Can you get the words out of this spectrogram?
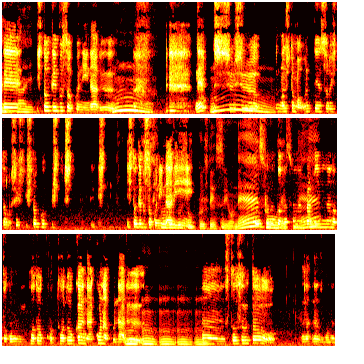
いではい。人手不足になうる、ん。ね、うん。収集の人も運転する人もし人手不足にな人り、手不足ですよそねうするとなかなかみねんなのところに届こ届かない、来なくなる。そうすると、ななんだろうな、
